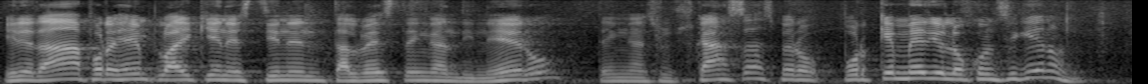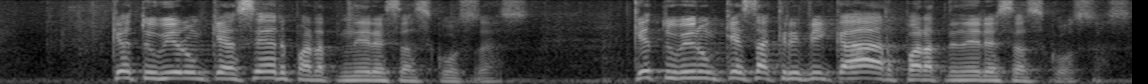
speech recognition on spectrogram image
y le da, por ejemplo, hay quienes tienen, tal vez tengan dinero, tengan sus casas, pero ¿por qué medio lo consiguieron? ¿Qué tuvieron que hacer para tener esas cosas? ¿Qué tuvieron que sacrificar para tener esas cosas?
